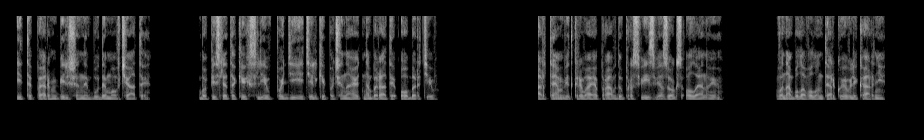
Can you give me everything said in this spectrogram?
І тепер більше не буде мовчати. Бо після таких слів події тільки починають набирати обертів. Артем відкриває правду про свій зв'язок з Оленою. Вона була волонтеркою в лікарні,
